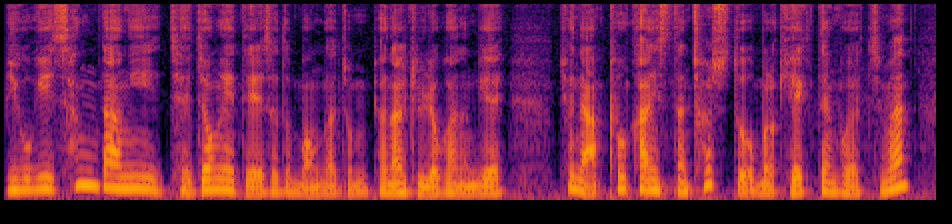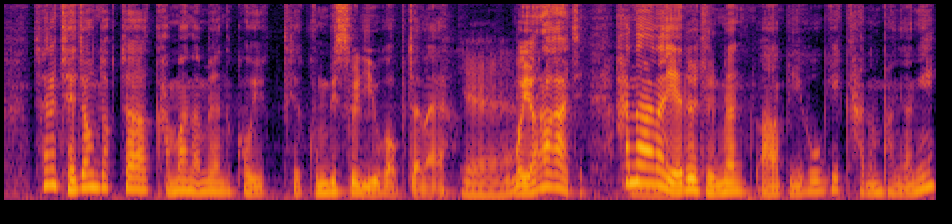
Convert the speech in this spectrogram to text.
미국이 상당히 재정에 대해서도 뭔가 좀 변화를 주려고 하는 게 최근에 아프가니스탄 철수도 물론 계획된 거였지만 사실 재정 적자 감안하면 거의 군비 쓸 이유가 없잖아요. 예. 뭐 여러 가지 하나하나 예를 들면 아 미국이 가는 방향이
